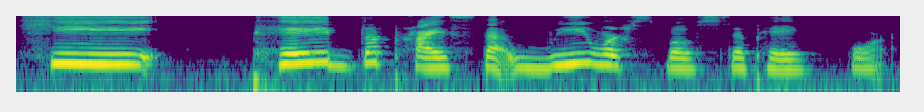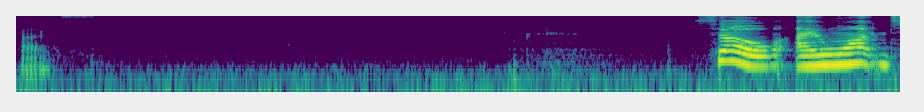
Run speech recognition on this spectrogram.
He paid the price that we were supposed to pay for us. So I want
